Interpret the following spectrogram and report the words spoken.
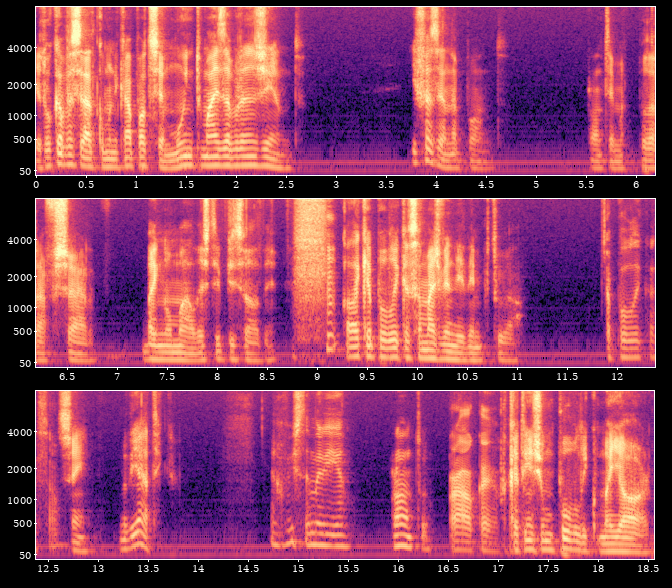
E a tua capacidade de comunicar pode ser muito mais abrangente. E fazendo a ponte para um tema que poderá fechar bem ou mal este episódio, qual é que é a publicação mais vendida em Portugal? A publicação? Sim, mediática. A revista Maria. Pronto. Ah, ok. ok. Porque atinge um público maior,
